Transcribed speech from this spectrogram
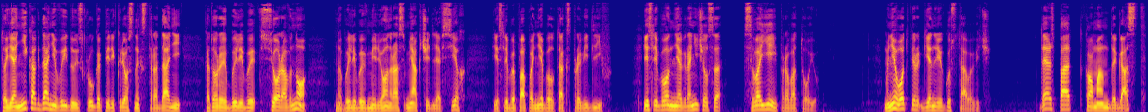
то я никогда не выйду из круга перекрестных страданий, которые были бы все равно, но были бы в миллион раз мягче для всех, если бы папа не был так справедлив, если бы он не ограничился своей правотою. Мне отпер Генрих Густавович. Der Spat Kommande Gast.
